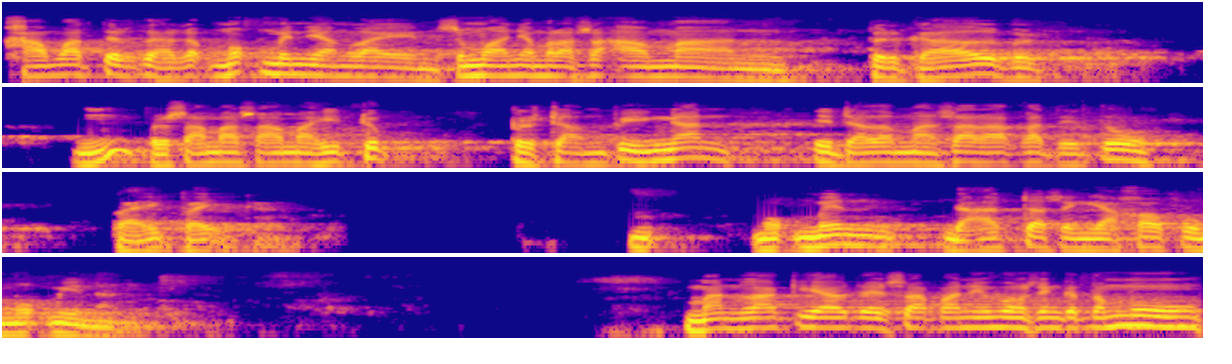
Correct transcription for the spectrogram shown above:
khawatir terhadap mukmin yang lain. Semuanya merasa aman, bergaul, ber, hmm, bersama-sama hidup berdampingan di dalam masyarakat itu baik-baik kan. Mukmin tidak ada sing yakhafu mukminan. Man laki ate sapane wong sing ketemu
